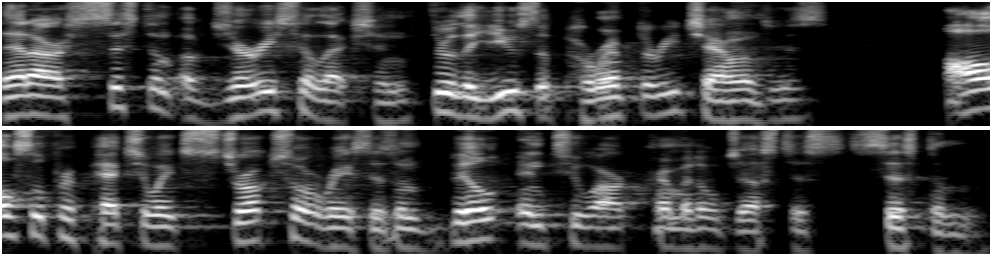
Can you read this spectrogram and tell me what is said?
that our system of jury selection through the use of peremptory challenges also perpetuates structural racism built into our criminal justice system.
